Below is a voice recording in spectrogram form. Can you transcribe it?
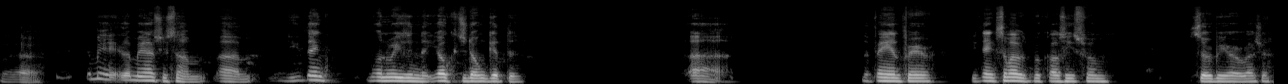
but uh, let me let me ask you something. Um, do you think one reason that Jokic don't get the uh the fanfare? You think some of it's because he's from Serbia or Russia?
